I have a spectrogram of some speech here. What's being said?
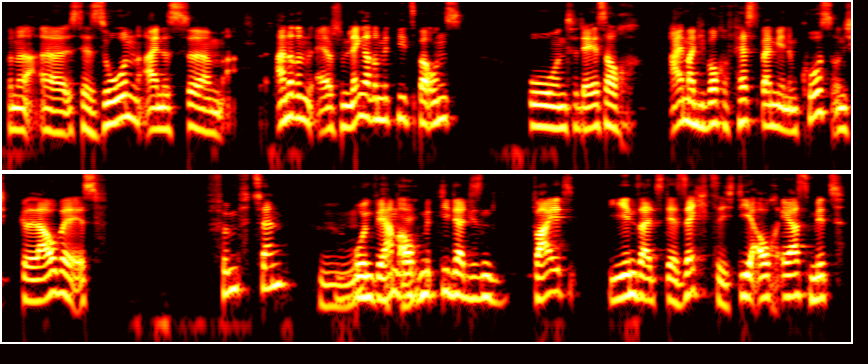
von äh, ist der Sohn eines ähm, anderen, äh, schon längeren Mitglieds bei uns. Und der ist auch einmal die Woche fest bei mir in einem Kurs und ich glaube, er ist 15. Mhm, und wir okay. haben auch Mitglieder, die sind weit jenseits der 60, die auch erst mit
